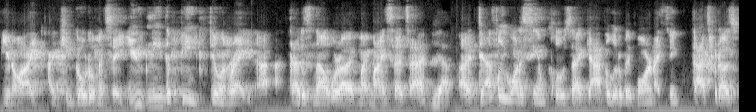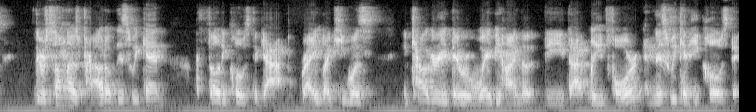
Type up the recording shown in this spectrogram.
You know, I, I can go to him and say, you need to beat Dylan Wright. Uh, that is not where I, my mindset's at. Yeah. I definitely want to see him close that gap a little bit more. And I think that's what I was, there was something I was proud of this weekend. I felt he closed the gap, right? Like he was in Calgary, they were way behind the, the that lead four. And this weekend he closed it.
